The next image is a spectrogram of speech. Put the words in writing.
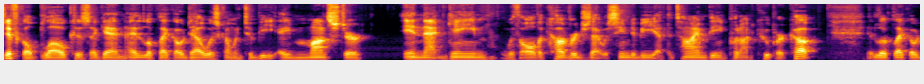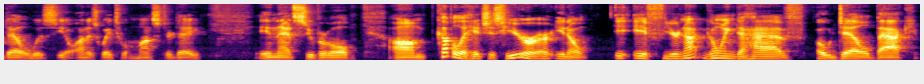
difficult blow because again, it looked like Odell was going to be a monster in that game with all the coverage that was seemed to be at the time being put on Cooper Kupp. It looked like Odell was, you know, on his way to a monster day in that Super Bowl. A um, couple of hitches here, or you know, if you're not going to have Odell back,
